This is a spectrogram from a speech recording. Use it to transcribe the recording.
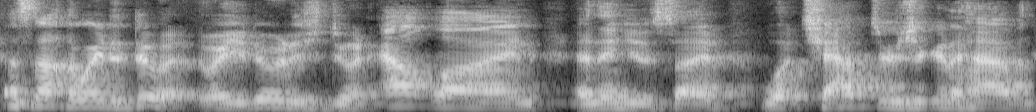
that's not the way to do it. The way you do it is you do an outline and then you decide what chapters you're going to have.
